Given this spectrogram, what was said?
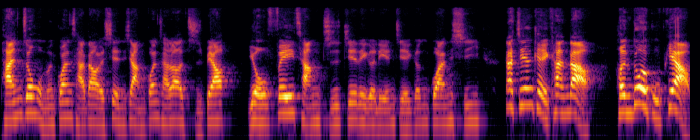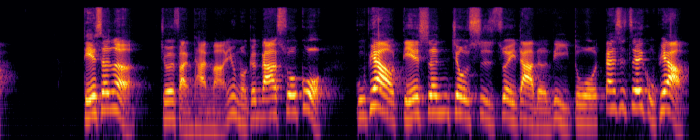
盘中我们观察到的现象、观察到的指标有非常直接的一个连接跟关系。那今天可以看到很多股票跌升了就会反弹嘛，因为我们跟大家说过，股票跌升就是最大的利多，但是这些股票。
